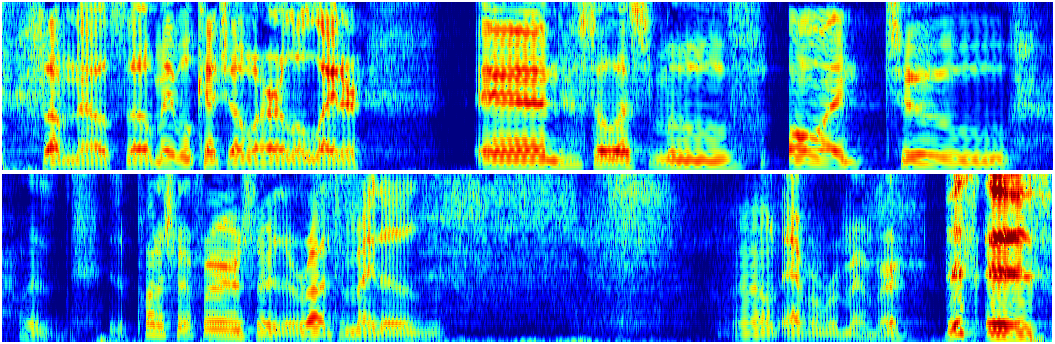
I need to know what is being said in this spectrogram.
something else. So maybe we'll catch up with her a little later. And so let's move on to is, is it Punishment first or is it Rotten Tomatoes? I don't ever remember. This is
